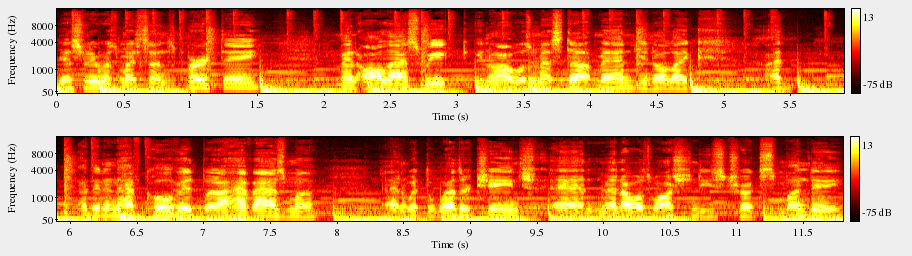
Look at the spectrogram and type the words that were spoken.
yesterday was my son's birthday. Man, all last week, you know, I was messed up, man. You know, like I I didn't have COVID, but I have asthma, and with the weather change, and man, I was washing these trucks Monday,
